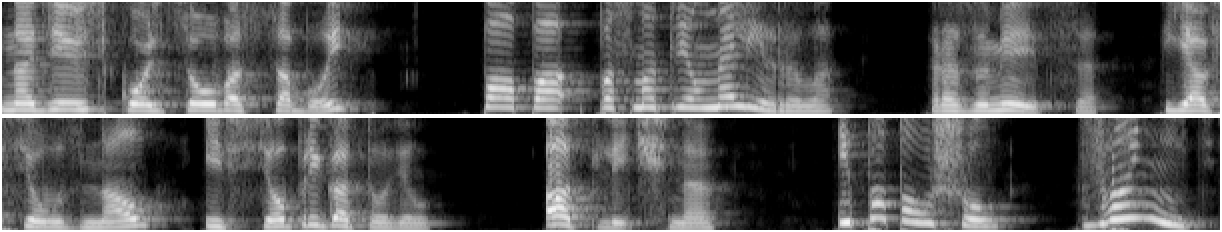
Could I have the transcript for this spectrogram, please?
надеюсь, кольца у вас с собой?» Папа посмотрел на Лерела. «Разумеется, я все узнал и все приготовил». «Отлично!» И папа ушел. Звонить.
